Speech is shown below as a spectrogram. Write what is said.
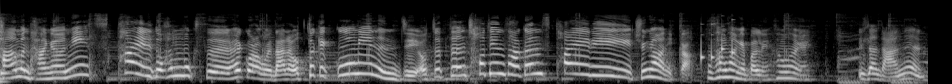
다음은 당연히 스타일도 한 몫을 할 거라고 해. 나를 어떻게 꾸미는지. 어쨌든 첫인상은 스타일이 중요하니까. 상상해 빨리 상상해. 일단 나는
